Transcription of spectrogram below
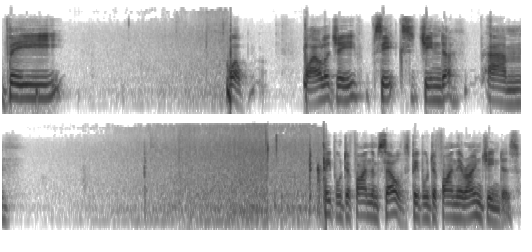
the well, biology, sex, gender. Um, people define themselves. People define their own genders.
